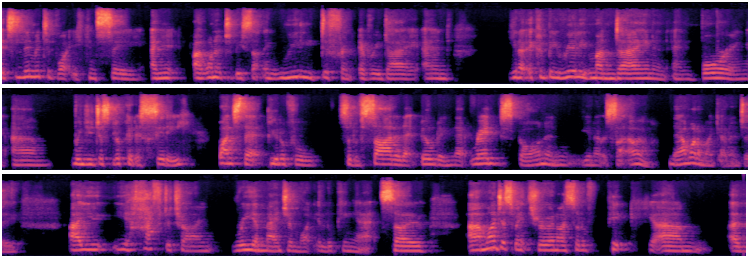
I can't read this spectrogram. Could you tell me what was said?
it's limited what you can see and you, i want it to be something really different every day. And you know it could be really mundane and, and boring um, when you just look at a city once that beautiful sort of side of that building that red's gone and you know it's like oh now what am i going to do uh, you you have to try and reimagine what you're looking at. So um, I just went through and I sort of pick um, a,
